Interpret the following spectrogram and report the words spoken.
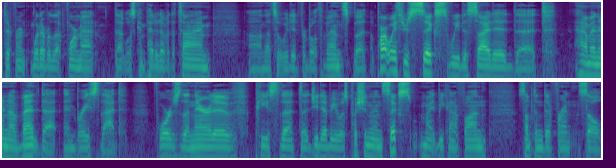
different whatever that format that was competitive at the time. Uh, that's what we did for both events. But partway through six, we decided that having an event that embraced that forge the narrative piece that uh, GW was pushing in six might be kind of fun, something different. So,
